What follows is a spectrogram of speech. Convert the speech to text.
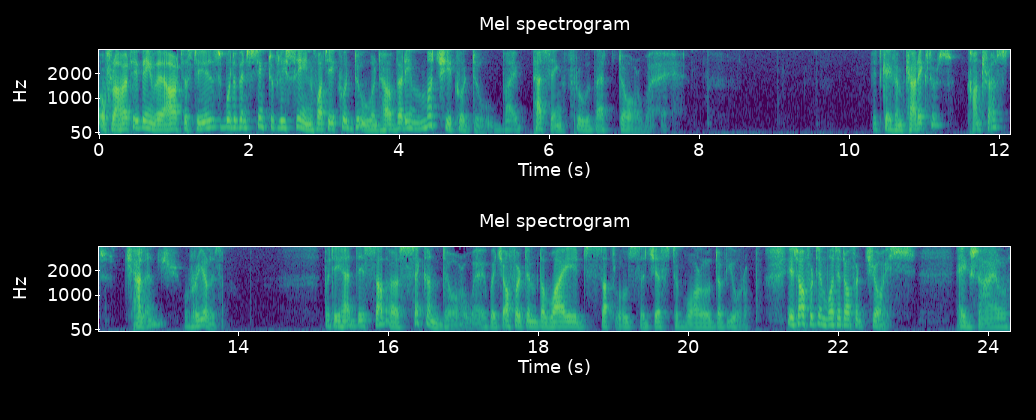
O'Flaherty, being the artist he is, would have instinctively seen what he could do and how very much he could do by passing through that doorway. It gave him characters, contrast, challenge, realism. But he had this other second doorway, which offered him the wide, subtle, suggestive world of Europe. It offered him what it offered Joyce exile,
